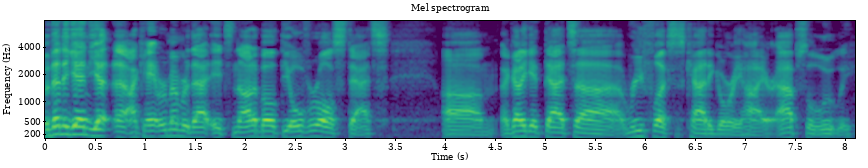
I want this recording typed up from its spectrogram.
but then again, yet uh, I can't remember that. It's not about the overall stats. Um, I got to get that uh, reflexes category higher. Absolutely.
